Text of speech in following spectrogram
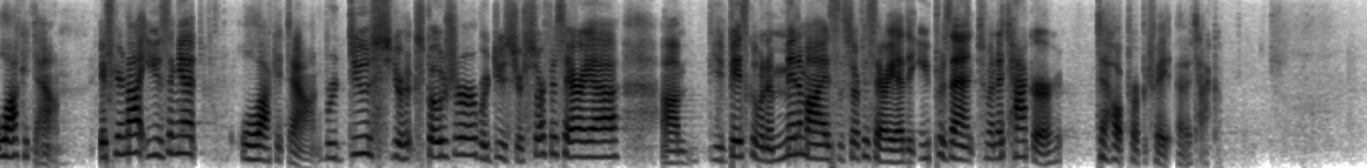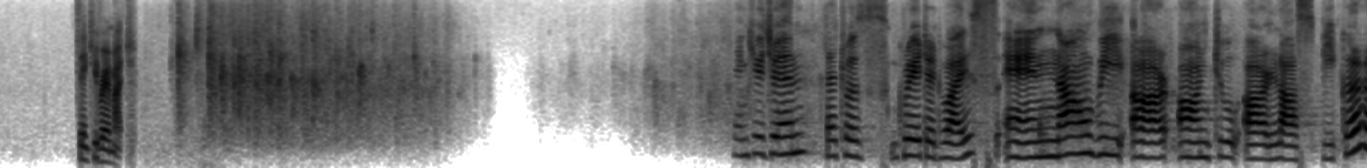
lock it down. If you're not using it, lock it down. Reduce your exposure, reduce your surface area. Um, you basically want to minimize the surface area that you present to an attacker to help perpetrate an attack. Thank you very much. Thank you, Jen. That was great advice. And now we are on to our last speaker.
